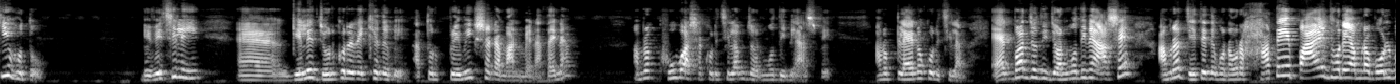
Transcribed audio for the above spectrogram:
কি হতো? ভেবেছিলি গেলে জোর করে রেখে দেবে আর তোর প্রেমিক সেটা মানবে না, তাই না? আমরা খুব আশা করেছিলাম জন্মদিনে আসবে। আমরা প্ল্যানও করেছিলাম। একবার যদি জন্মদিনে আসে, আমরা যেতে দেবো না। ওর হাতে পায়ে ধরে আমরা বলব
